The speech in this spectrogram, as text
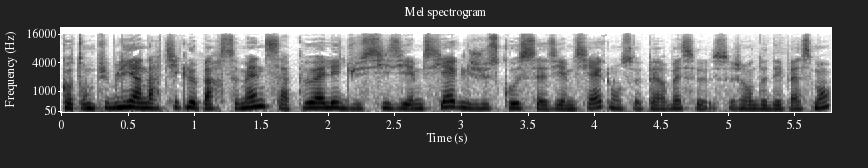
quand on publie un article par semaine, ça peut aller du 6e siècle jusqu'au 16e siècle. On se permet ce, ce genre de dépassement.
